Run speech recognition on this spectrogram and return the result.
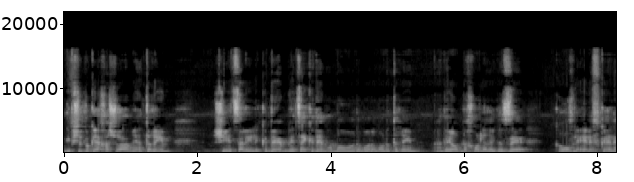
אני פשוט לוקח השראה מאתרים שיצא לי לקדם, ויצא לקדם המון המון המון אתרים. עד היום, נכון לרגע זה, קרוב לאלף כאלה,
